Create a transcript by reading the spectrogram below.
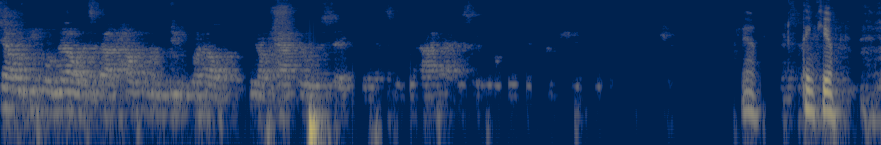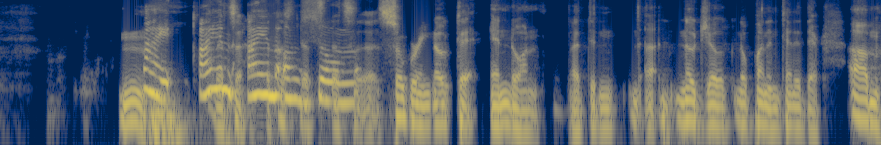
telling people no, it's about helping them do well, you know, after the state. And I have to say, we're really appreciative. Thank you. Mm. Hi, I am, That's a- I am that's- on that's- Zoom. That's a sobering note to end on. That didn't, uh, no joke, no pun intended there. Um,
